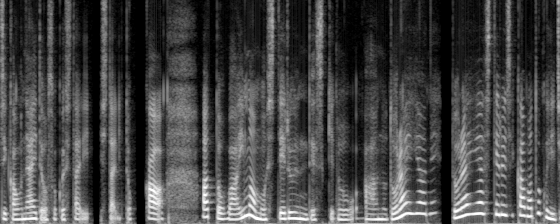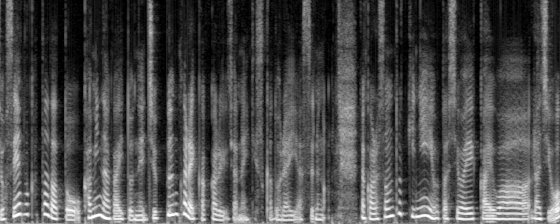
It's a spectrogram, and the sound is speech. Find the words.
時間をねあえて遅くしたりしたりとかあとは今もしてるんですけどあのドライヤーねドライヤーしてる時間は特に女性の方だと髪長いとね10分くらいかかるじゃないですかドライヤーするの。だからその時に私は英会話ラジオ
